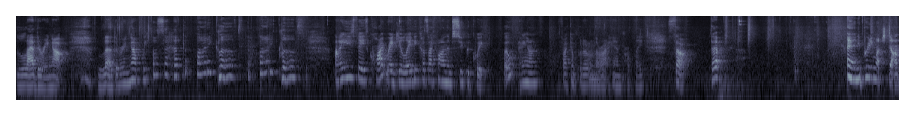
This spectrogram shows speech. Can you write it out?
lathering up. Lathering up, we also have the body gloves, the body gloves. I use these quite regularly because I find them super quick oh, hang on, if I can put it on the right hand properly. So that, and you're pretty much done.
